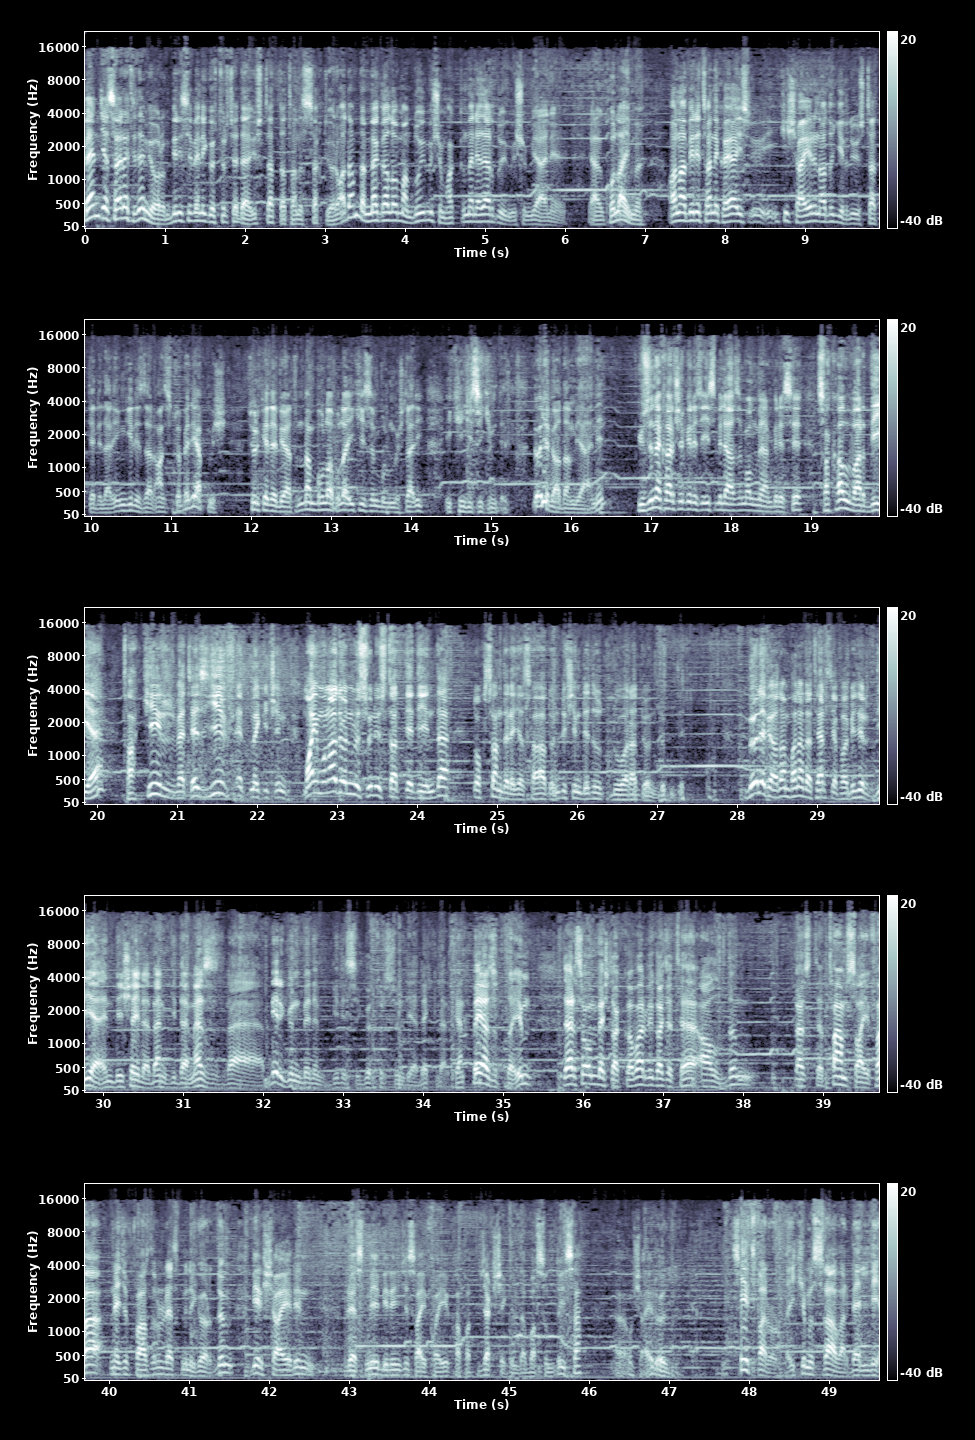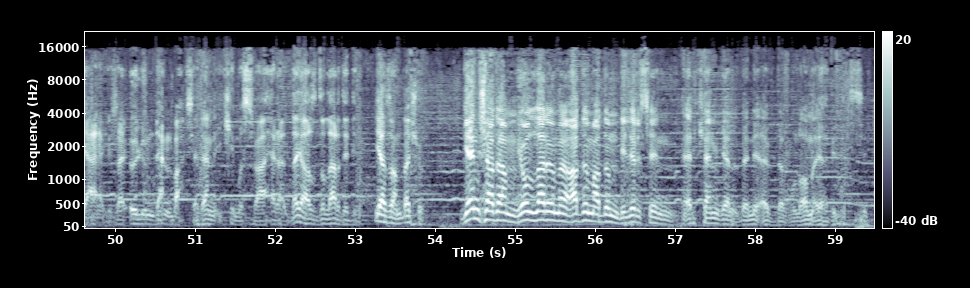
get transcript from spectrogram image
Ben cesaret edemiyorum. Birisi beni götürse de üstadla tanışsak diyorum. Adam da megaloman duymuşum. Hakkında neler duymuşum yani. Yani kolay mı? Ana Britannica'ya iki şairin adı girdi üstad dediler. İngilizler ansiklopedi yapmış. Türk edebiyatından bula bula iki isim bulmuşlar. İkincisi kimdir? Böyle bir adam yani. Yüzüne karşı birisi ismi lazım olmayan birisi sakal var diye tahkir ve tezyif etmek için maymuna dönmüşsün üstad dediğinde 90 derece sağa döndü şimdi de duvara döndü. Böyle bir adam bana da ters yapabilir diye endişeyle ben gidemez ve bir gün benim birisi götürsün diye beklerken Beyazıt'tayım. Derse 15 dakika var bir gazete aldım. Gazete tam sayfa Necip Fazıl'ın resmini gördüm. Bir şairin resmi birinci sayfayı kapatacak şekilde basıldıysa e, o şair öldü. Seyit var orada iki mısra var belli yani güzel ölümden bahseden iki mısra herhalde yazdılar dedi. Yazan da şu. Genç adam yollarımı adım adım bilirsin. Erken gel beni evde bulamayabilirsin.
